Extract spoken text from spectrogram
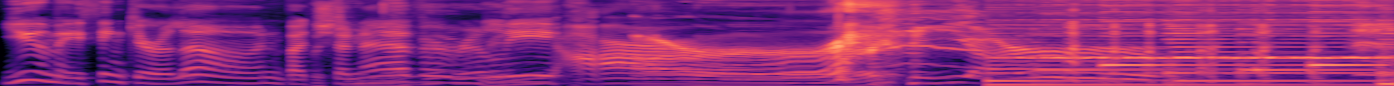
you may think you're alone, but, But you, you never, never really really are. Yarr.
